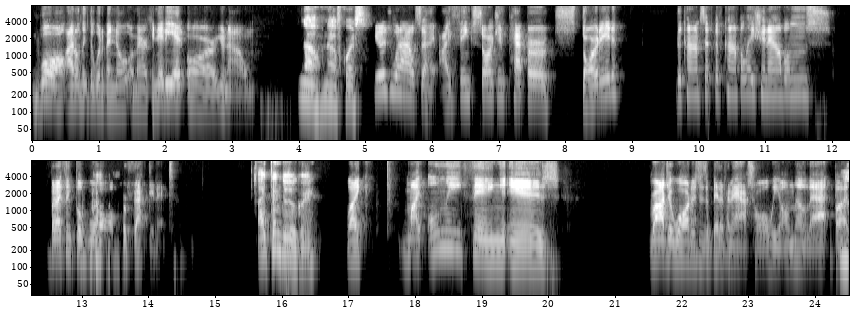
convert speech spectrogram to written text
wall, I don't think there would have been no American Idiot or, you know. No, no, of course. Here's what I'll say. I think Sergeant Pepper started the concept of compilation albums, but I think the wall perfected it. I tend to agree. Like my only thing is Roger Waters is a bit of an asshole. We all know that, but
